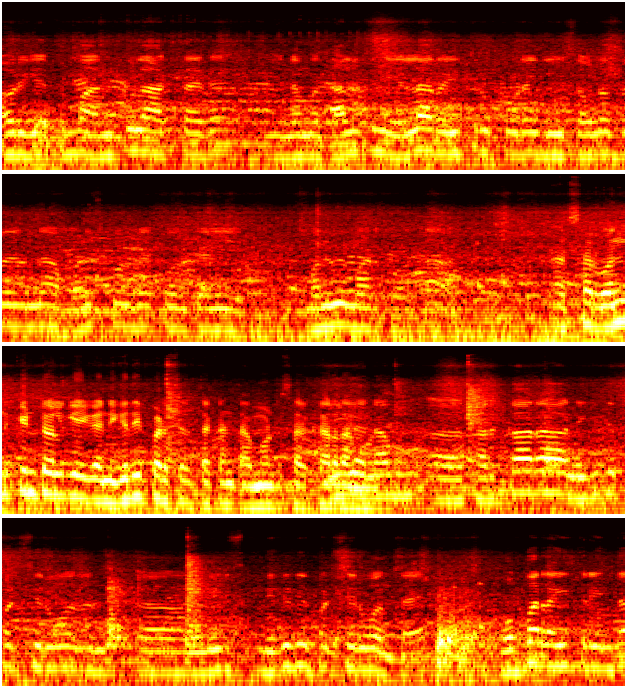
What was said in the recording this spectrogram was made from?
ಅವರಿಗೆ ತುಂಬ ಅನುಕೂಲ ಆಗ್ತಾ ಇದೆ. ನಮ್ಮ ತಾಲೂಕಿನ ಎಲ್ಲ ರೈತರು ಕೂಡ ಈ ಸೌಲಭ್ಯವನ್ನು ಬಳಸ್ಕೊಳ್ಬೇಕು ಅಂತೇಳಿ ಮನವಿ ಮಾಡ್ಕೊಳ್ತಾ ಸರ್ ಒಂದು ಕ್ವಿಂಟಲ್ಗೆ ಈಗ ನಿಗದಿಪಡಿಸಿರ್ತಕ್ಕಂಥ ಅಮೌಂಟ್ ಸರ್ಕಾರದ ಈಗ ನಮ್ಮ ಆ, ಸರ್ಕಾರ ನಿಗದಿಪಡಿಸಿರುವ ನಿಗದಿಪಡಿಸಿರುವಂತೆ ಒಬ್ಬ ರೈತರಿಂದ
